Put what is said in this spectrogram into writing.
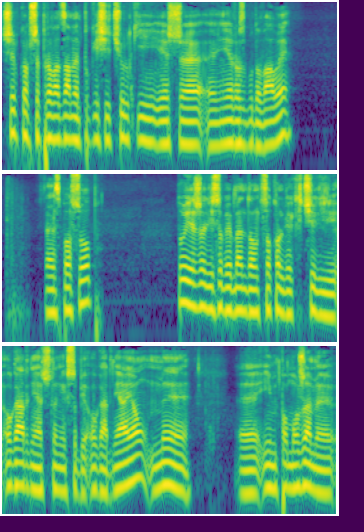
Szybko przeprowadzamy, póki się ciulki jeszcze nie rozbudowały w ten sposób. Tu, jeżeli sobie będą cokolwiek chcieli ogarniać, to niech sobie ogarniają. My e, im pomożemy,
